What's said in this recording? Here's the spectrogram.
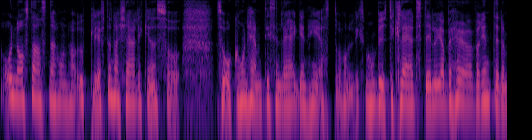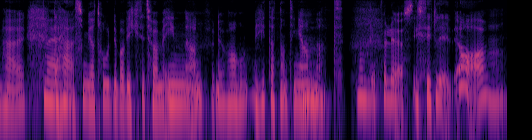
Och någonstans när hon har upplevt den här kärleken så, så åker hon hem till sin lägenhet och hon, liksom, hon byter klädstil och jag behöver inte de här, Nej. det här som jag trodde var viktigt för mig innan för nu har hon hittat någonting Mm. annat Hon blev förlöst. i sitt liv. Ja, Mm.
